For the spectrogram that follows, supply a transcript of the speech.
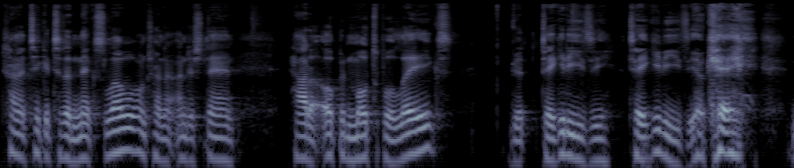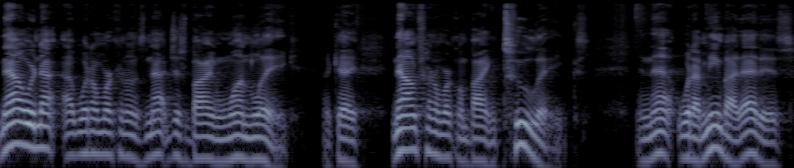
trying to take it to the next level. I'm trying to understand how to open multiple legs. Good. Take it easy. Take it easy. Okay. Now we're not, uh, what I'm working on is not just buying one leg. Okay. Now I'm trying to work on buying two legs. And that, what I mean by that is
